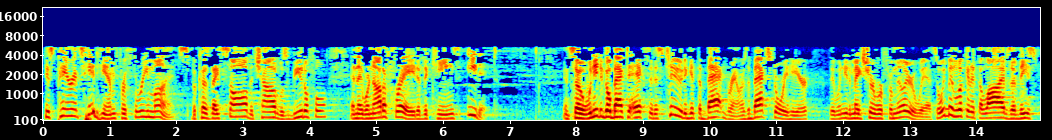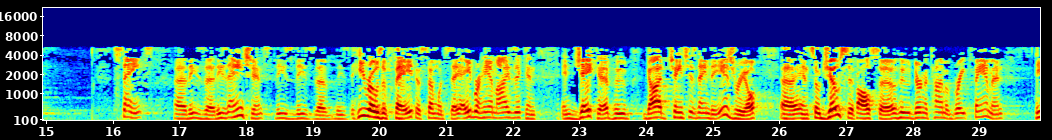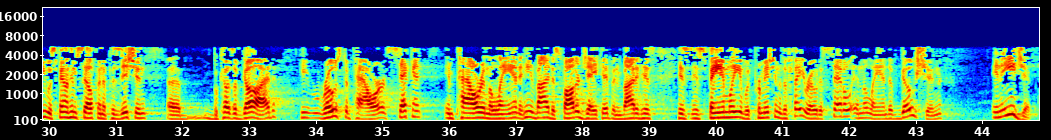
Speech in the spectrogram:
his parents hid him for 3 months because they saw the child was beautiful and they were not afraid of the king's edict. And so we need to go back to Exodus 2 to get the background. There's a backstory here that we need to make sure we're familiar with. So we've been looking at the lives of these saints uh, these uh, these ancients, these these uh, these heroes of faith, as some would say, Abraham, Isaac, and and Jacob, who God changed his name to Israel, uh, and so Joseph also, who during a time of great famine, he was found himself in a position uh, because of God. He rose to power, second in power in the land, and he invited his father Jacob and invited his his, his family, with permission of the Pharaoh, to settle in the land of Goshen in Egypt.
